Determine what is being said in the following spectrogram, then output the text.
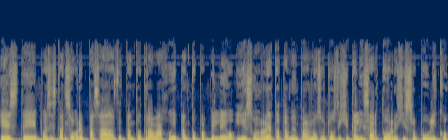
este pues están sobrepasadas de tanto trabajo y de tanto papeleo y es un reto también para nosotros digitalizar todo registro público.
